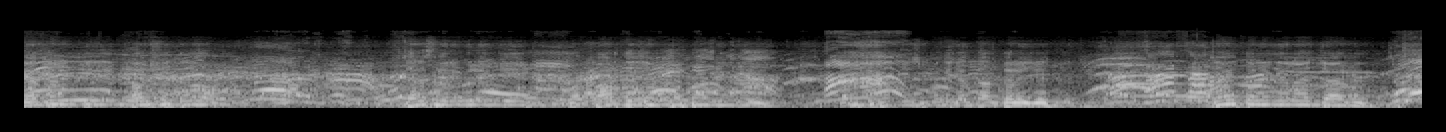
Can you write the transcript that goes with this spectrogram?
అందరికీ భవిష్యత్తులో జనసైనికులకి భారతీయ జనతా పార్టీకి కలిసి పనిచేసి ముందుకెళ్తాను తెలియజేస్తుంది జై తెలంగాణ జై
